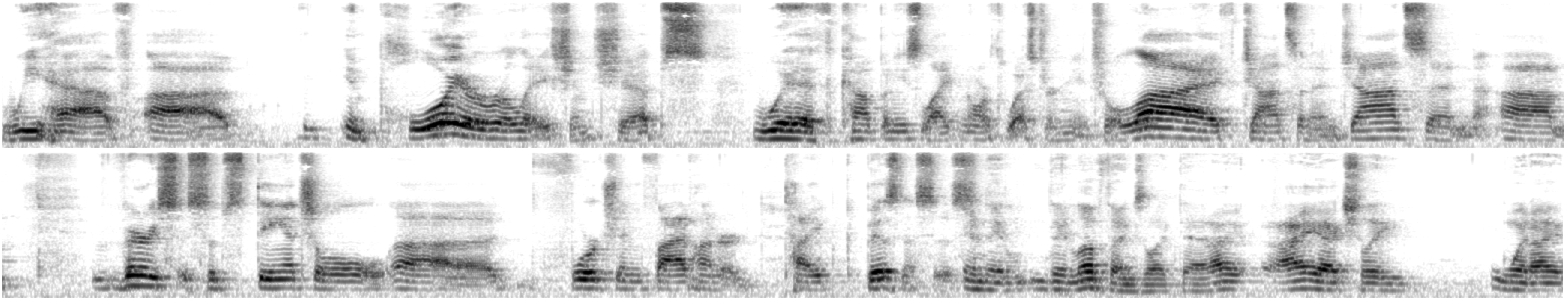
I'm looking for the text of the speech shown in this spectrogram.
We have uh, employer relationships with companies like Northwestern Mutual Life, Johnson and Johnson, um, very substantial uh, Fortune 500 type businesses. And they they love things like that. I I actually when I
